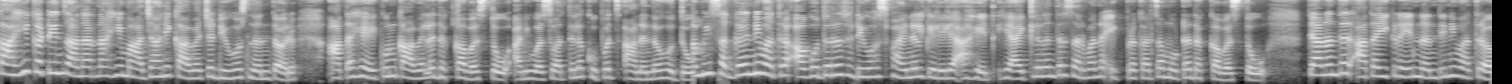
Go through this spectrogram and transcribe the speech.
काही कठीण जाणार नाही माझ्या आणि काव्याच्या डिव्होर्स नंतर. आता हे ऐकून काव्याला धक्का बसतो आणि वसवात्याला खूपच आनंद होतो. आम्ही सगळ्यांनी मात्र अगोदरच डिव्होर्स फायनल केलेले आहेत. हे ऐकल्यानंतर सर्वांना एक प्रकारचा मोठा धक्का बसतो. त्यानंतर आता इकडे नंदिनी मात्र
